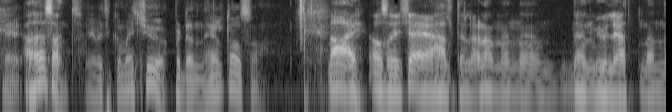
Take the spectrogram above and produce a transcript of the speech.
Jeg, ja, det er sant. Jeg vet ikke om jeg kjøper den helt, altså. Nei, altså ikke jeg helt heller, da, men det er en mulighet. Men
